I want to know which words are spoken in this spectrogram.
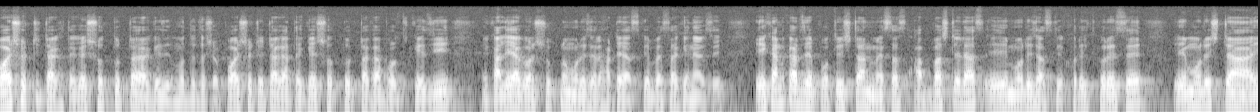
পঁয়ষট্টি টাকা থেকে সত্তর টাকা কেজির মধ্যে। দর্শক পঁয়ষট্টি টাকা থেকে সত্তর টাকা কেজি কালিয়াগঞ্জ শুকনো মরিচের হাটে আজকে বেচা কিনা হয়েছে। এখানকার যে প্রতিষ্ঠান মেসাস আব্বাস টেরাস, এই মরিচ আজকে খরিদ করেছে। এই মরিচটাই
